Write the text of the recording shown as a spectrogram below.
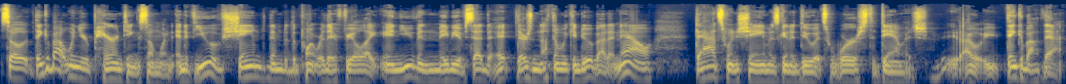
So think about when you're parenting someone, and if you have shamed them to the point where they feel like, and you even maybe have said that hey, there's nothing we can do about it now, that's when shame is going to do its worst damage. I, think about that.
